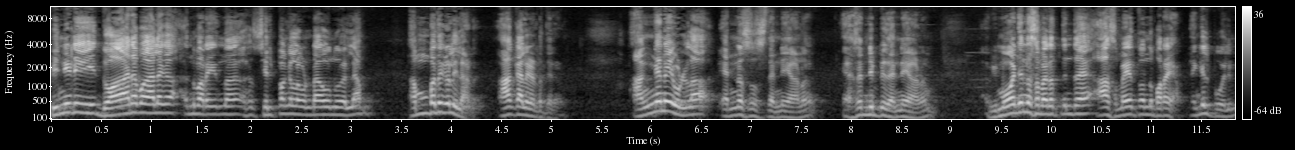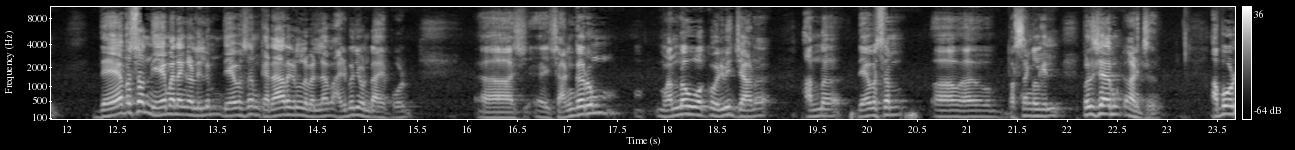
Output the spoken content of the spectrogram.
പിന്നീട് ഈ ദ്വാരപാലക എന്ന് പറയുന്ന ശില്പങ്ങൾ ഉണ്ടാകുന്നതെല്ലാം അമ്പതുകളിലാണ് ആ കാലഘട്ടത്തിലാണ്. അങ്ങനെയുള്ള എൻ എസ് എസ് തന്നെയാണ് എസ് എൻ ഡി പി തന്നെയാണ് വിമോചന സമരത്തിന്റെ ആ സമയത്തൊന്ന് പറയാം. എങ്കിൽ പോലും ദേവസ്വം നിയമനങ്ങളിലും ദേവസ്വം കരാറുകളിലുമെല്ലാം അഴിമതി ഉണ്ടായപ്പോൾ ശങ്കറും മന്നവും ഒക്കെ ഒരുമിച്ചാണ് അന്ന് ദേവസ്വം പ്രശ്നങ്ങളിൽ പ്രതിഷേധം കാണിച്ചത്. അപ്പോൾ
